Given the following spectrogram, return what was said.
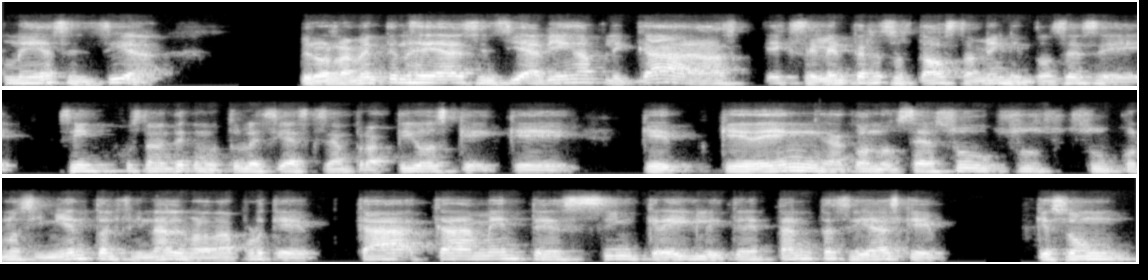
una idea sencilla, pero realmente una idea sencilla, bien aplicada, excelentes resultados también. Entonces, eh, sí, justamente como tú le decías, que sean proactivos, que, que, que, que den a conocer su, su, su, conocimiento al final, ¿verdad? Porque cada, cada mente es increíble y tiene tantas ideas que, que son,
